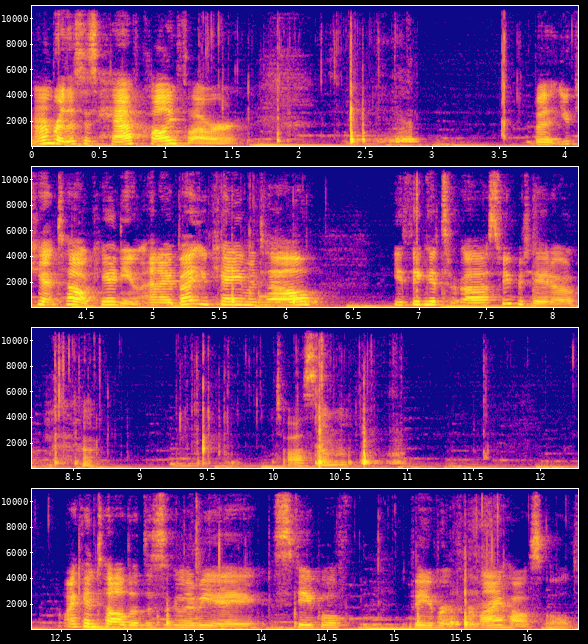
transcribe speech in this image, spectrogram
Remember, this is half cauliflower. But you can't tell, can you? And I bet you can't even tell. You think it's uh, sweet potato. it's awesome. I can tell that this is going to be a staple favorite for my household.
